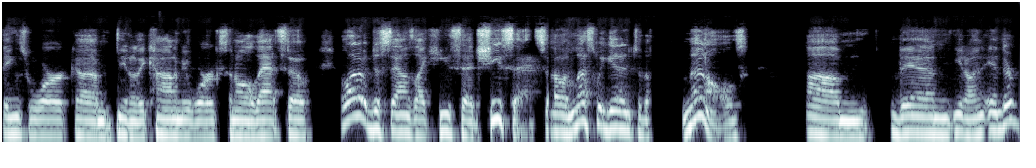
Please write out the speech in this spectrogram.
things work um, you know the economy works and all that. So a lot of it just sounds like he said she said. So unless we get into the fundamentals um, then you know and, and, they're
